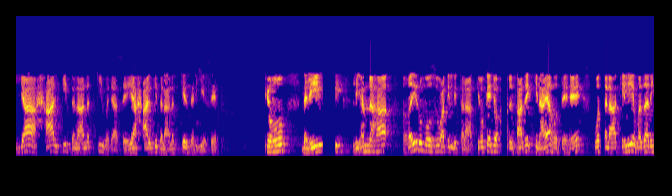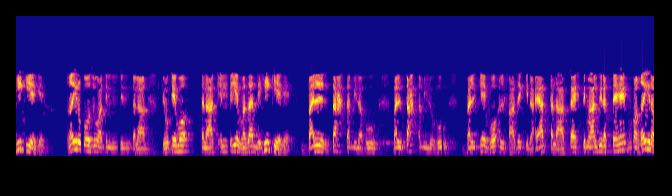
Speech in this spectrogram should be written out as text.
یا حال کی دلالت کی وجہ سے، یا حال کی دلالت کے ذریعے سے۔ کیوں؟ دلیل غیر موضوع طلاق کیونکہ جو الفاظ کنایا ہوتے ہیں، وہ طلاق کے لیے وضع نہیں کیے گئے۔ غیر موضوع طلاق، کیونکہ وہ طلاق کے لیے وضع نہیں کیے گئے۔ بل تحتملہ بل تحتملہ بلکہ وہ الفاظ کنایات طلاق کا احتمال بھی رکھتے ہیں وغیرہ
